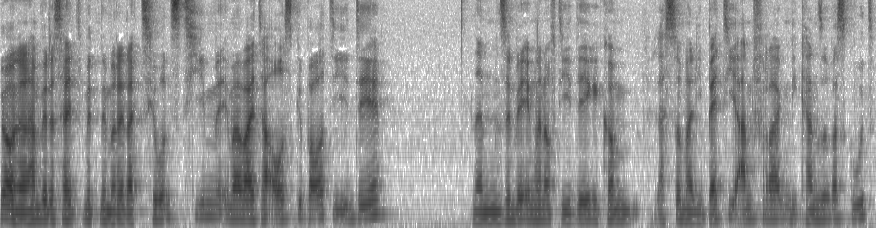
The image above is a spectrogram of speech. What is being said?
Ja, und dann haben wir das halt mit einem Redaktionsteam immer weiter ausgebaut, die Idee. Dann sind wir irgendwann auf die Idee gekommen, lass doch mal die Betty anfragen, die kann sowas gut.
